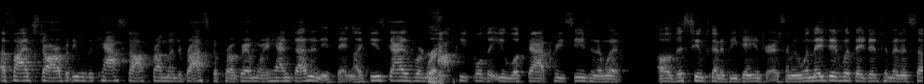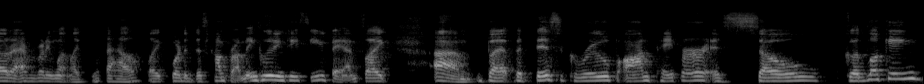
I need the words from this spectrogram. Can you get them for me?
a five star, but he was a cast off from a Nebraska program where he hadn't done anything. Like these guys were right. not people that you looked at preseason and went, oh, this team's going to be dangerous. I mean, when they did what they did to Minnesota, everybody went like, what the hell? Like, where did this come from? Including TCU fans. Like, um, but but this group on paper is so good looking,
